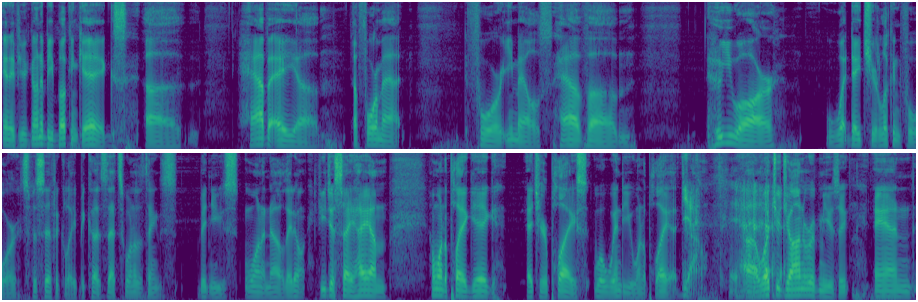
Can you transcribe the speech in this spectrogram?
and if you're going to be booking gigs, uh, have a uh, a format for emails. Have um, who you are, what dates you're looking for specifically, because that's one of the things venues want to know. They don't. If you just say, "Hey, I'm, I want to play a gig at your place," well, when do you want to play it? you Yeah. know? Yeah. uh, what's your genre of music and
